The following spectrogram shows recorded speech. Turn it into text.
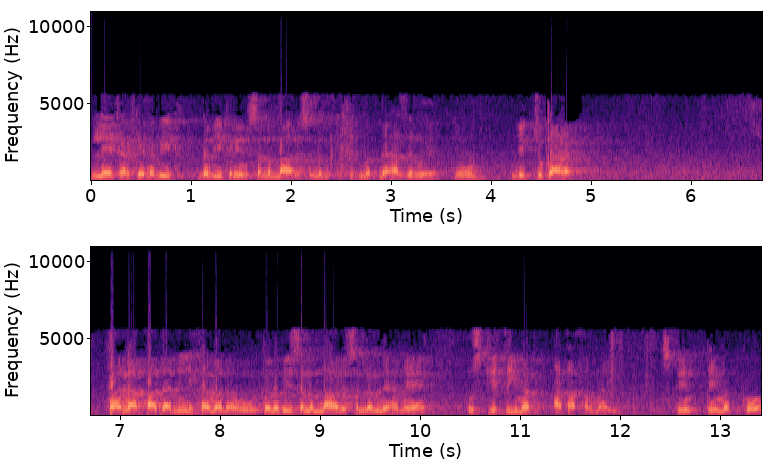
لے کر کے نبی نبی کریم صلی اللہ علیہ وسلم کی خدمت میں حاضر ہوئے کہ اونٹ بک چکا ہے۔ فن اقادنی تو نبی صلی اللہ علیہ وسلم نے ہمیں اس کی قیمت عطا فرمائی۔ اس کی قیمت کو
